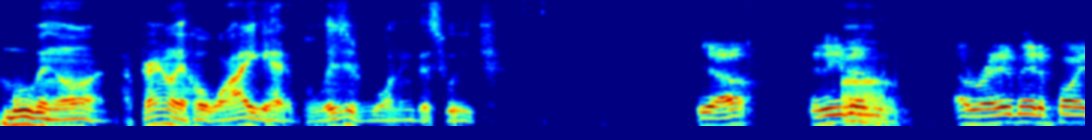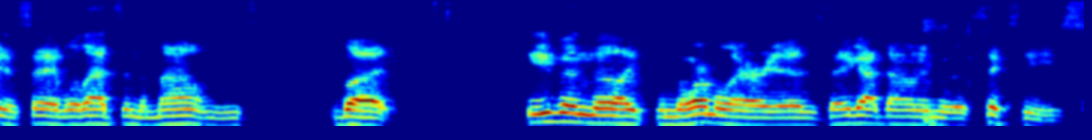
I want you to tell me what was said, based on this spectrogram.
Moving on. Apparently, Hawaii had a blizzard warning this week. Yeah. And even Um, Array made a point of saying, well, that's in the mountains. But even the like the normal areas, they got down into the 60s.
